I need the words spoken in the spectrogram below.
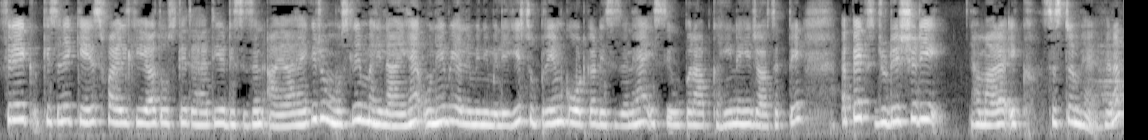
फिर एक किसी ने केस फ़ाइल किया तो उसके तहत ये डिसीज़न आया है कि जो मुस्लिम महिलाएँ हैं, उन्हें भी एलिमिनी मिलेगी। सुप्रीम कोर्ट का डिसीज़न है, इससे ऊपर आप कहीं नहीं जा सकते। अपेक्स जुडिशरी हमारा एक सिस्टम है है ना?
